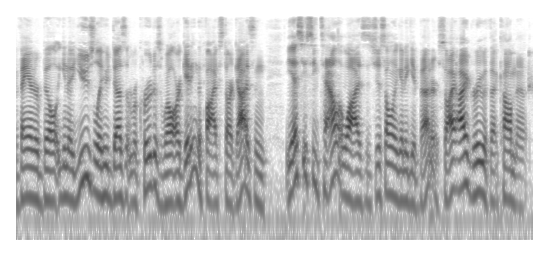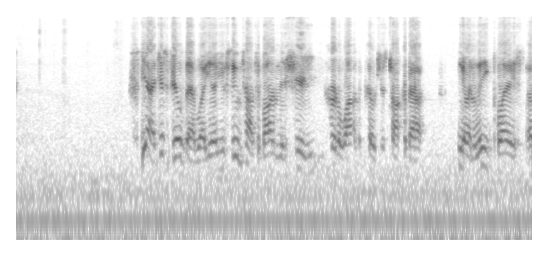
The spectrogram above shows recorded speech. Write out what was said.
Vanderbilt, you know, usually who doesn't recruit as well, are getting the five star guys, and the SEC talent wise is just only going to get better. So I, I agree with that comment. Yeah, it just feels that way. You know, you've seen top to bottom this year. You heard a lot of the coaches talk about you know, in league play, a,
